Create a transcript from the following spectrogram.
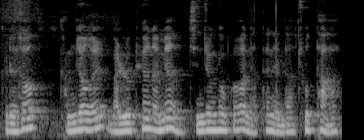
그래서 감정을 말로 표현하면 진정 효과가 나타낸다. 좋다.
